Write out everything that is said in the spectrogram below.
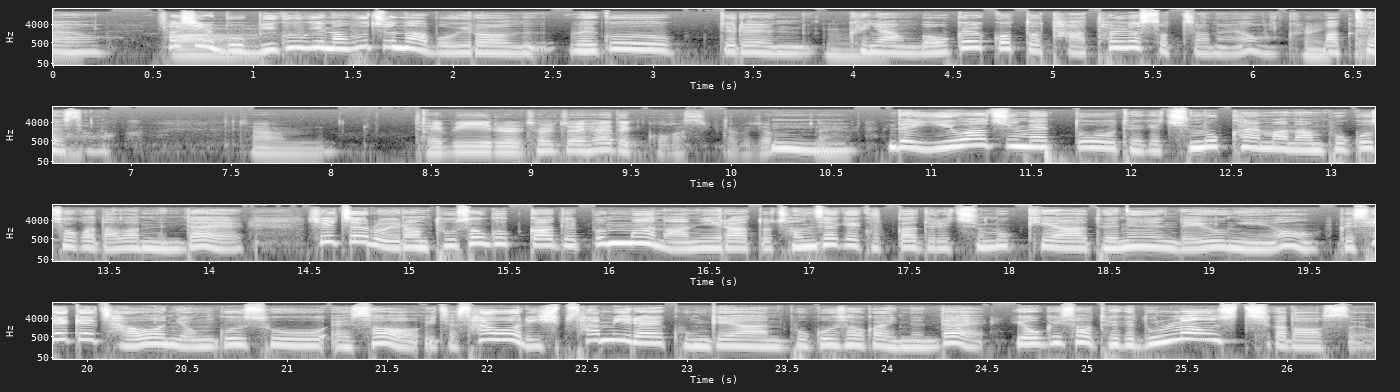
맞아요. 사실 아. 뭐 미국이나 호주나 뭐 이런 외국들은 음. 그냥 먹을 것도 다 털렸었잖아요. 그러니까요. 마트에서. 참 대비를 철저히 해야 될 것 같습니다. 그죠? 음. 네. 근데 이 와중에 또 되게 주목할 만한 보고서가 나왔는데 실제로 이런 도서 국가들뿐만 아니라 또 전 세계 국가들이 주목해야 되는 내용이에요. 그 세계 자원 연구소에서 이제 4월 23일에 공개한 보고서가 있는데 여기서 되게 놀라운 수치가 나왔어요.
